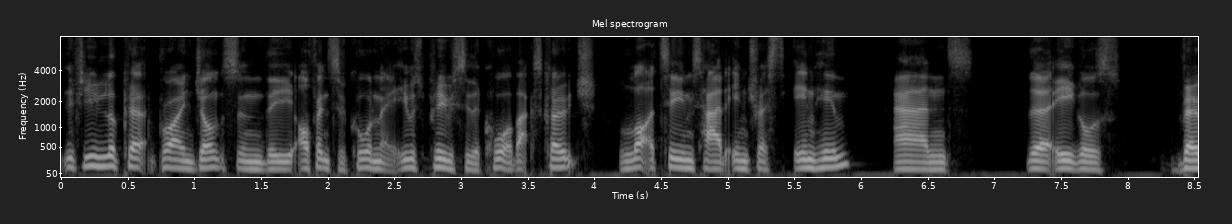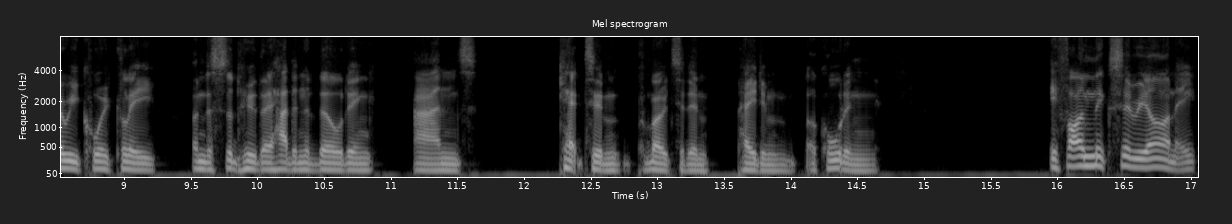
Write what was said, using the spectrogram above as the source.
if you look at Brian Johnson, the offensive coordinator, he was previously the quarterbacks coach. A lot of teams had interest in him, and the Eagles very quickly understood who they had in the building and kept him, promoted him, paid him accordingly. If I'm Nick Sirianni,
